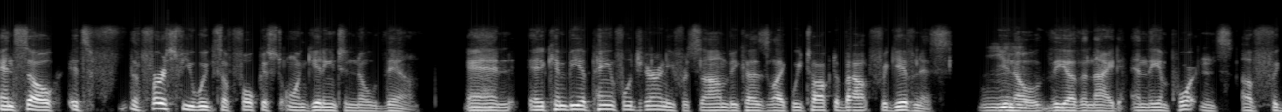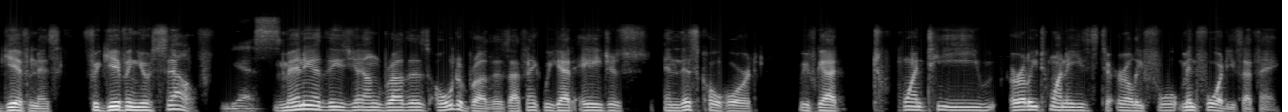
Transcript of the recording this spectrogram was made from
And so it's f- the first few weeks are focused on getting to know them. And it can be a painful journey for some because, like we talked about forgiveness, you Mm, know, the other night, and the importance of forgiveness, forgiving yourself. yes. Many of these young brothers, older brothers, I think we got ages in this cohort, we've got 20, early 20s to early four, mid 40s, I think.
